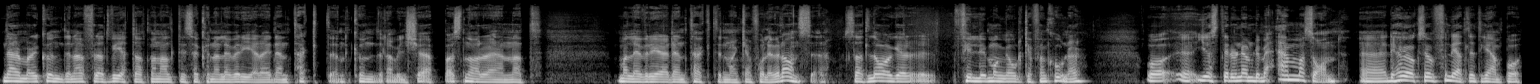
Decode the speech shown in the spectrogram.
närmare kunderna för att veta att man alltid ska kunna leverera i den takten kunderna vill köpa snarare än att man levererar den takten man kan få leveranser. Så att lager eh, fyller många olika funktioner. Och eh, just det du nämnde med Amazon, eh, det har jag också funderat lite grann på.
